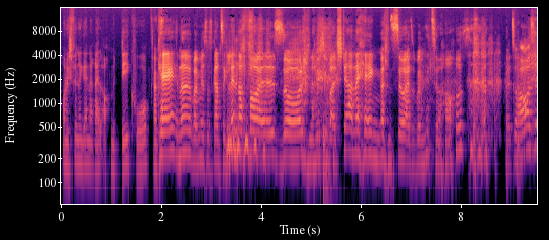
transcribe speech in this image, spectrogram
Und ich finde generell auch mit Deko. Okay, ne, bei mir ist das ganze Geländer voll. so, dann habe ich überall Sterne hängen und so. Also bei mir zu Hause. Weil zu Hause,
